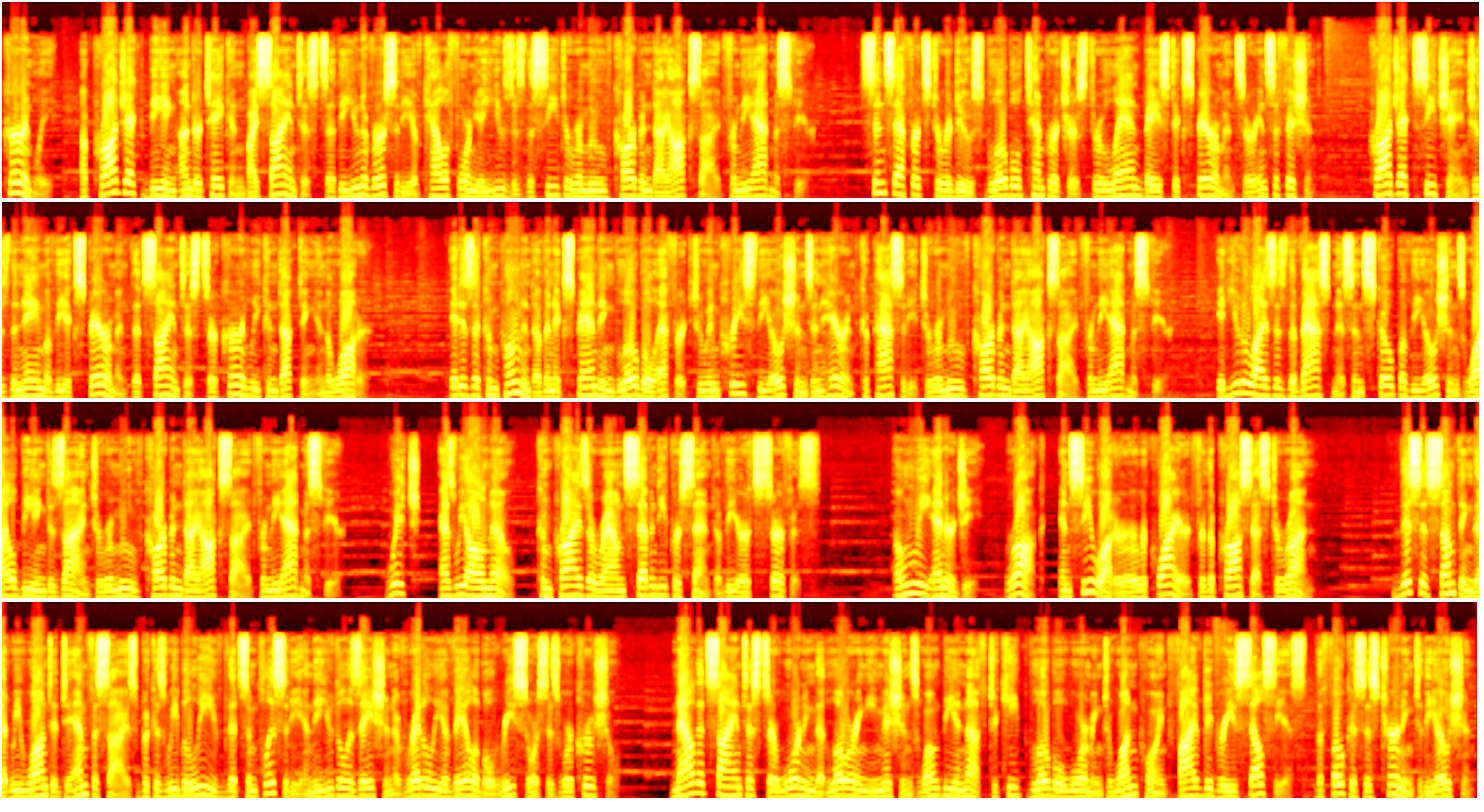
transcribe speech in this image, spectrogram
Currently, a project being undertaken by scientists at the University of California uses the sea to remove carbon dioxide from the atmosphere. Since efforts to reduce global temperatures through land-based experiments are insufficient, Project Sea Change is the name of the experiment that scientists are currently conducting in the water. It is a component of an expanding global effort to increase the ocean's inherent capacity to remove carbon dioxide from the atmosphere. It utilizes the vastness and scope of the oceans while being designed to remove carbon dioxide from the atmosphere, which, as we all know, comprise around 70% of the Earth's surface. Only energy, rock, and seawater are required for the process to run. This is something that we wanted to emphasize because we believed that simplicity and the utilization of readily available resources were crucial. Now that scientists are warning that lowering emissions won't be enough to keep global warming to 1.5 degrees Celsius, the focus is turning to the ocean.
